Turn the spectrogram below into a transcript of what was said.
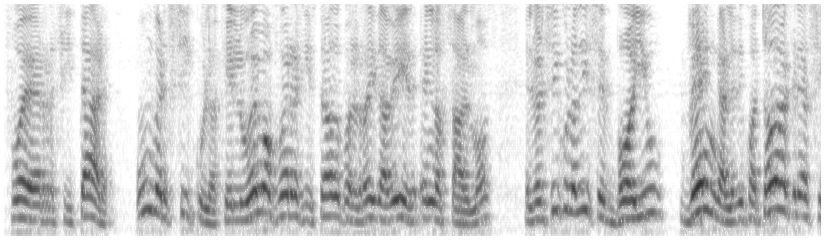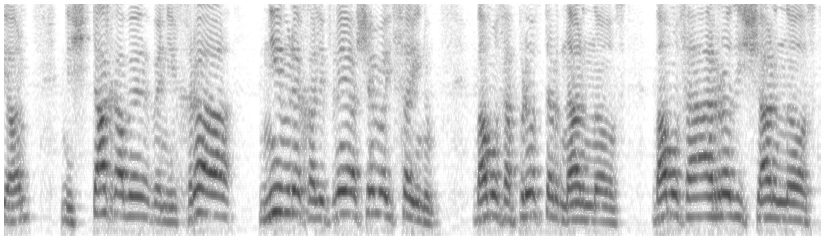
fue recitar un versículo que luego fue registrado por el rey David en los Salmos. El versículo dice, Boyu, venga, le dijo a toda la creación, Nibre, Vamos a prosternarnos, vamos a arrodillarnos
